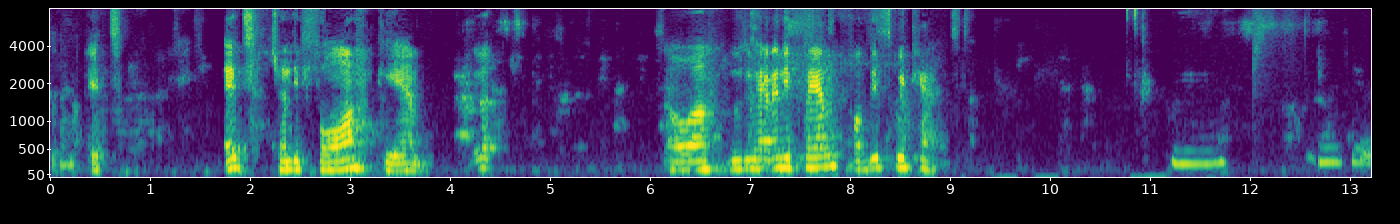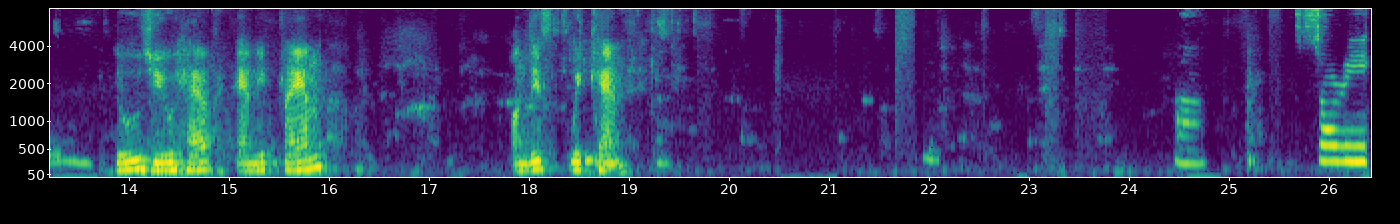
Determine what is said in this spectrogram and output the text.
So then 8. 8.24 p.m. Good. So, uh, do you have any plan for this weekend? Mm, do you Do you have any plan on this weekend? uh, sorry,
